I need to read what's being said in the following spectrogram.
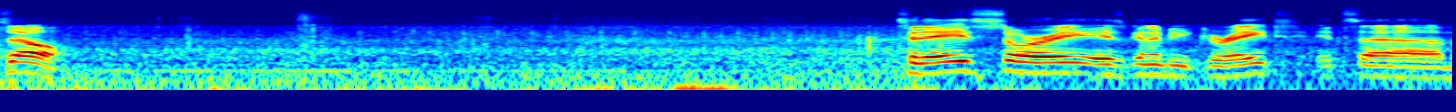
So, today's story is going to be great. It's a, uh,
